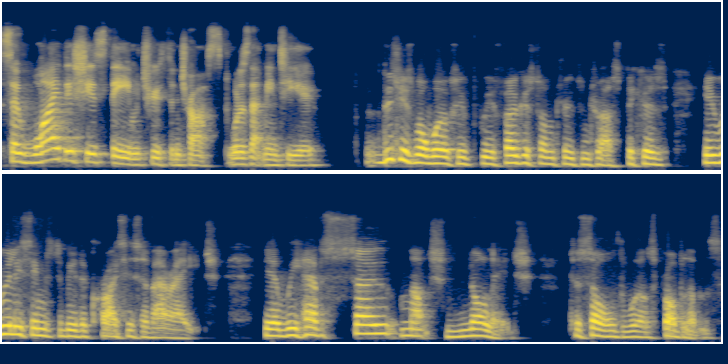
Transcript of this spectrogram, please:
So, why this year's theme, truth and trust? What does that mean to you? This is what works. We've, we've focused on truth and trust because it really seems to be the crisis of our age. Yeah, we have so much knowledge to solve the world's problems.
